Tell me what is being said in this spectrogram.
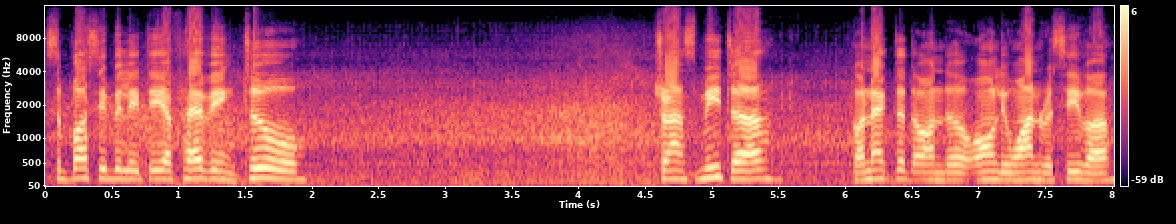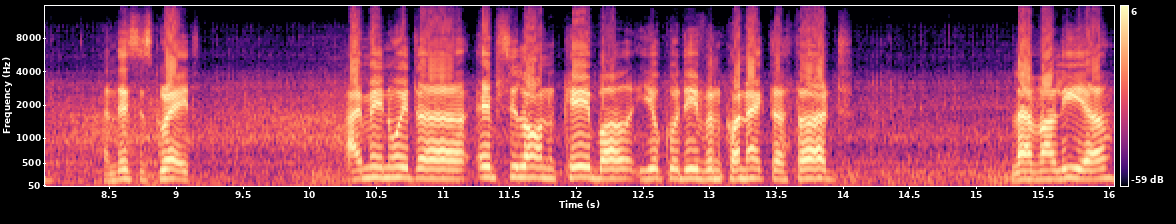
is the possibility of having two transmitter connected on the only one receiver and this is great I mean with a epsilon cable you could even connect a third lavalier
